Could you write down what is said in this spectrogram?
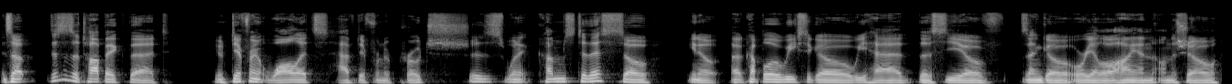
And so this is a topic that you know different wallets have different approaches when it comes to this. So, you know, a couple of weeks ago we had the CEO of Zengo, Ouriel Ohayon, on the show,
